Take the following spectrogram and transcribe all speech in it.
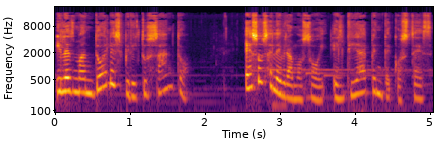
y les mandó el Espíritu Santo. Eso celebramos hoy, el día de Pentecostés,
